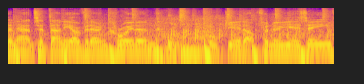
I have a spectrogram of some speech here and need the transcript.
it out to Danny over there in Croydon. All geared up for New Year's Eve.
